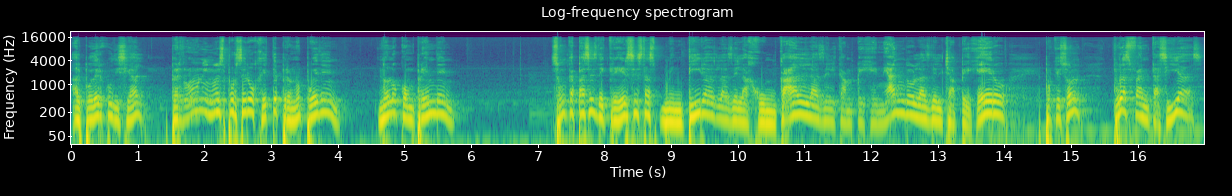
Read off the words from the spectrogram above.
al Poder Judicial. Perdón, y no es por ser ojete, pero no pueden, no lo comprenden. Son capaces de creerse estas mentiras, las de la Juncal, las del campejeneando, las del chapejero, porque son puras fantasías,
